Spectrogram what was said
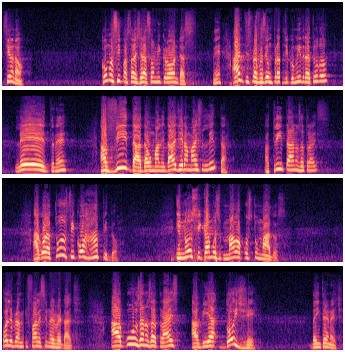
Sim ou não? Como assim, pastor, a geração micro-ondas? Né? Antes, para fazer um prato de comida, era tudo lento, né? A vida da humanidade era mais lenta. Há 30 anos atrás. Agora tudo ficou rápido. E nós ficamos mal acostumados. Olhe para mim e fale se não é verdade. Alguns anos atrás havia 2G da internet.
